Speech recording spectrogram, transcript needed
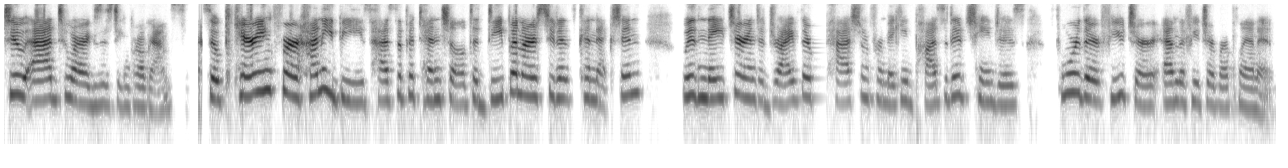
to add to our existing programs. So caring for honeybees has the potential to deepen our students' connection with nature and to drive their passion for making positive changes for their future and the future of our planet.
